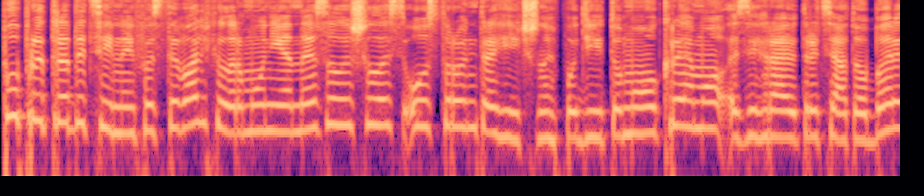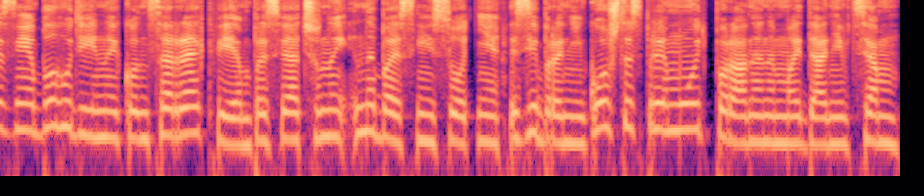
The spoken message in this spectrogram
Попри традиційний фестиваль, філармонія не залишилась осторонь трагічних подій. Тому окремо зіграють 30 березня благодійний концерт «Реквієм», присвячений Небесній сотні. Зібрані кошти спрямують пораненим майданівцям.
